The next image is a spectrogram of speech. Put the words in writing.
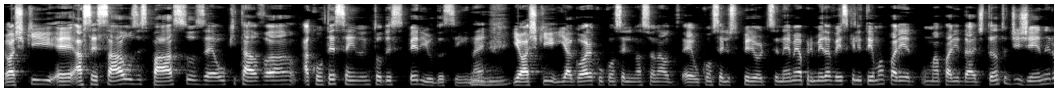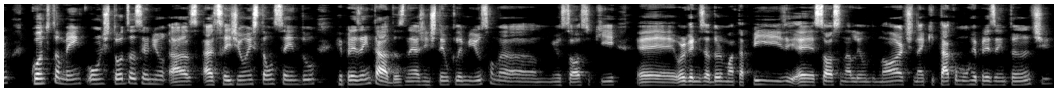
eu acho que é, acessar os espaços é o que estava acontecendo em todo esse período, assim, né? Uhum. E eu acho que, e agora com o Conselho Nacional, é, o Conselho Superior de Cinema é a primeira vez que ele tem uma, pari uma paridade tanto de gênero, quanto também onde todas as, as, as regiões estão sendo representadas, né? A gente tem o Clemilson, na, meu sócio, que é organizador Matapi, é sócio na Leão do Norte, né? Que está como um representante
